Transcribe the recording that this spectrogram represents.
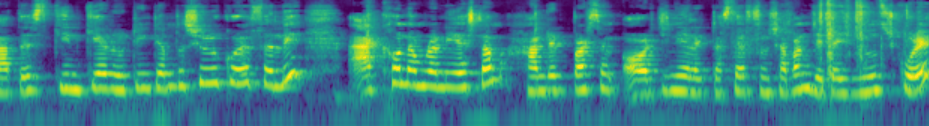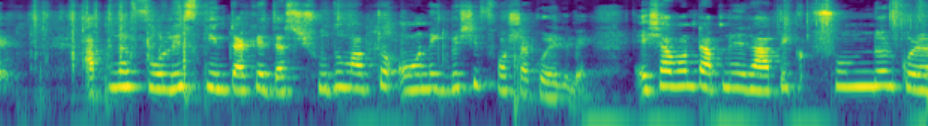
রাতের স্কিন কেয়ার রুটিনটা আমরা শুরু করে ফেলি। এখন আমরা নিয়ে আসলাম হান্ড্রেড পার্সেন্ট অরিজিনাল একটা স্যাফরন সাবান যেটা ইউজ করে আপনার ফুল স্কিনটাকে জাস্ট শুধুমাত্র অনেক বেশি ফসা করে দেবে। এই সাবানটা আপনি রাতে খুব সুন্দর করে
